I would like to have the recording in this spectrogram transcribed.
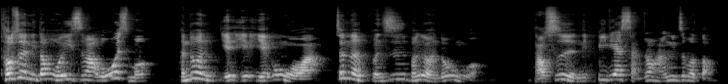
投资人，你懂我意思吗？我为什么很多人也也也问我啊？真的粉丝朋友很多问我，老师，你 B D I 散装航运这么懂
